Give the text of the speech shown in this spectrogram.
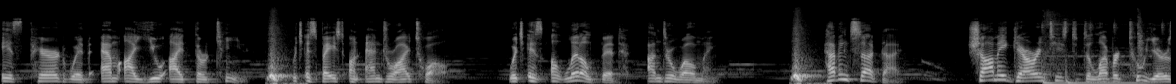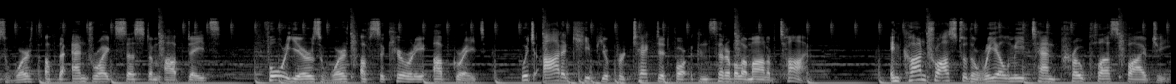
is paired with MIUI 13, which is based on Android 12, which is a little bit underwhelming. Having said that, Xiaomi guarantees to deliver 2 years worth of the Android system updates, 4 years worth of security upgrades, which ought to keep you protected for a considerable amount of time. In contrast to the Realme 10 Pro Plus 5G,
